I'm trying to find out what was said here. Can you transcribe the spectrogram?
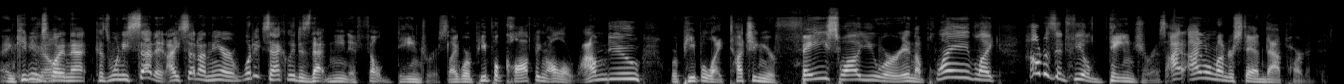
And can you, you explain know, that? Because when he said it, I said on the air, what exactly does that mean? It felt dangerous. Like, were people coughing all around you? Were people like touching your face while you were in the plane? Like, how does it feel dangerous? I, I don't understand that part of it.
